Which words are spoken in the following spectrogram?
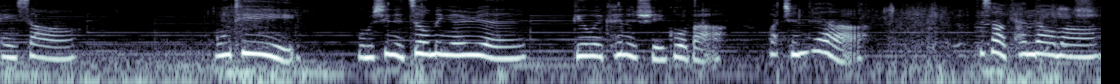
看一下哦。母体，我们是你的救命恩人，给我一颗你的水果吧。哇，真的。啊大家有看到吗？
